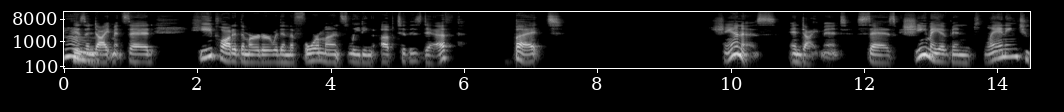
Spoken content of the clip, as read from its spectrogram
Hmm. His indictment said he plotted the murder within the four months leading up to his death, but Shanna's indictment says she may have been planning to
